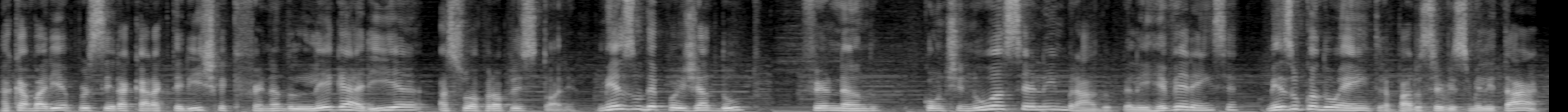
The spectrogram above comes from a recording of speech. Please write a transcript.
acabaria por ser a característica que Fernando legaria à sua própria história. Mesmo depois de adulto, Fernando continua a ser lembrado pela irreverência, mesmo quando entra para o serviço militar,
